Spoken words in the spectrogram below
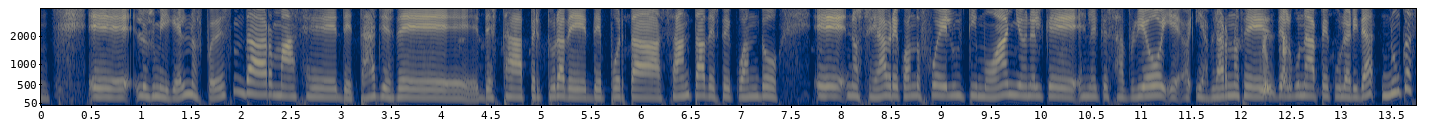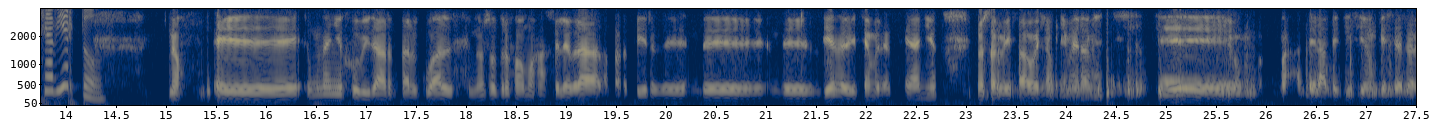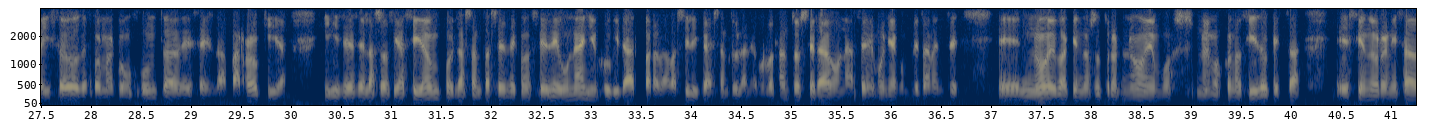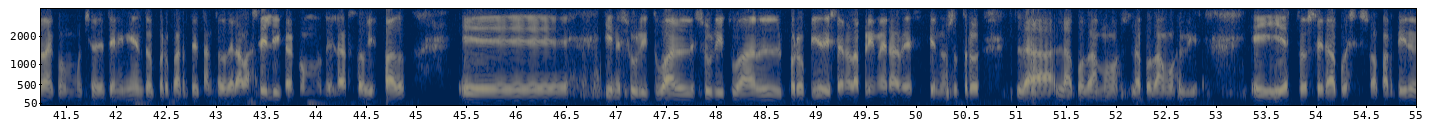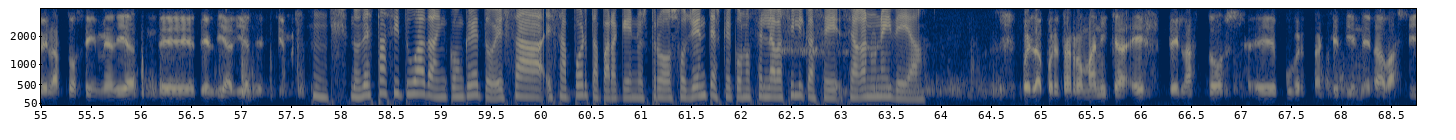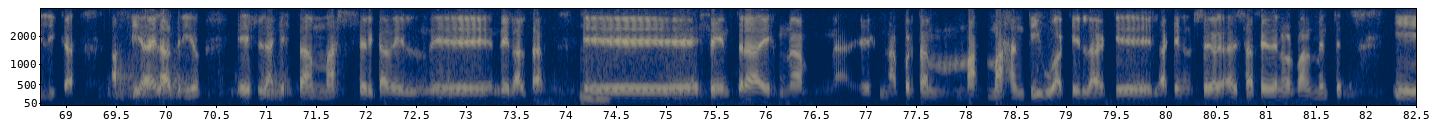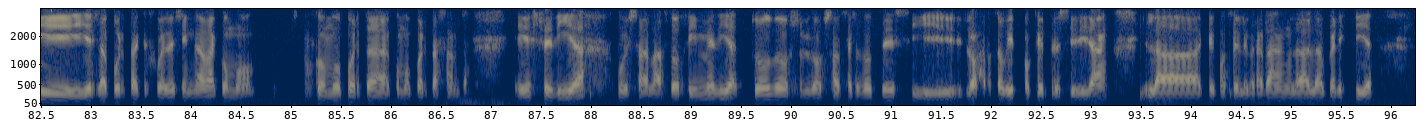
Eh, Luis Miguel, ¿nos puedes dar más eh, detalles de, esta apertura de, Puerta Santa? ¿Desde cuándo eh, no se abre? ¿Cuándo fue el último año en el que en el que se abrió y, hablarnos de, de alguna peculiaridad? ¿Nunca se ha abierto? No, eh, un año jubilar tal cual nosotros vamos a celebrar a partir de, del 10 de diciembre de este año, no se ha realizado, es la primera vez. Que de la petición que se realizó de forma conjunta desde la parroquia y desde la asociación, pues la Santa Sede concede un año jubilar para la Basílica de Santularia. Por lo tanto, será una ceremonia completamente eh, nueva que nosotros no hemos no hemos conocido, que está eh, siendo organizada con mucho detenimiento por parte tanto de la Basílica como del Arzobispado eh, tiene su ritual su ritual propio y será la primera vez que nosotros la, la podamos la podamos vivir y esto será pues eso a partir de las doce y media del día 10 de diciembre hmm. ¿Dónde está situada en concreto esa, esa puerta para que nuestros oyentes que conocen la basílica se, se hagan una idea? Pues la puerta románica es de las dos eh, puertas que tiene la basílica hacia el atrio, es la que está más cerca del, del altar eh, se entra, es una, es una puerta más, más, antigua que la que, la que se, se accede normalmente y es la puerta que fue designada como como puerta como puerta santa. Ese día pues a las doce y media todos los sacerdotes y los arzobispos que presidirán la que celebrarán la, la Eucaristía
